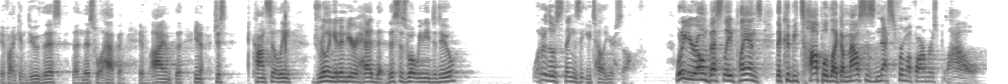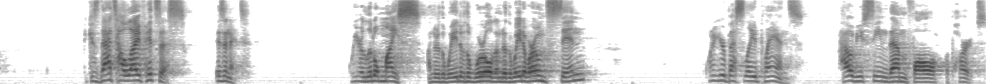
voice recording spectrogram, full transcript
If I can do this, then this will happen. If I'm the, you know, just constantly drilling it into your head that this is what we need to do. What are those things that you tell yourself? What are your own best laid plans that could be toppled like a mouse's nest from a farmer's plow? Because that's how life hits us, isn't it? We are little mice under the weight of the world, under the weight of our own sin. What are your best laid plans? How have you seen them fall apart?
